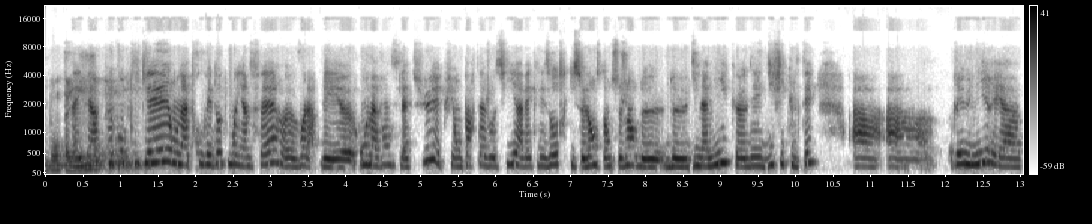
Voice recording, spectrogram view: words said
Bon ça a été un peu compliqué, on a trouvé d'autres moyens de faire, euh, voilà. Mais euh, on avance là-dessus et puis on partage aussi avec les autres qui se lancent dans ce genre de, dynamique euh, les difficultés à, réunir et à,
